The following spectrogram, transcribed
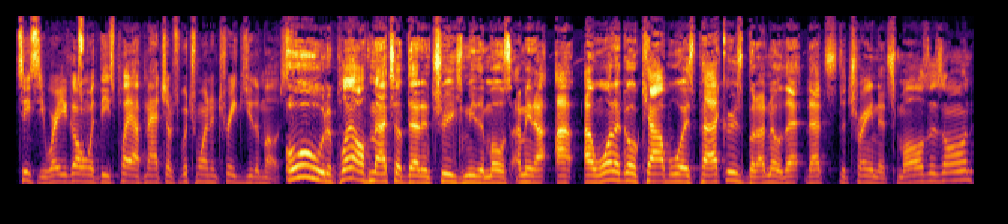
Cece, where are you going with these playoff matchups? Which one intrigues you the most? Oh, the playoff matchup that intrigues me the most. I mean, I I, I want to go Cowboys Packers, but I know that that's the train that Smalls is on,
